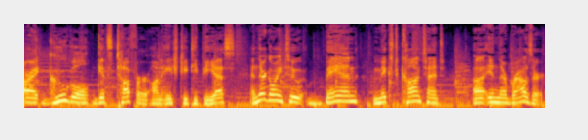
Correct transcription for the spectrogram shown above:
All right, Google gets tougher on HTTPS, and they're going to ban mixed content uh, in their browser.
